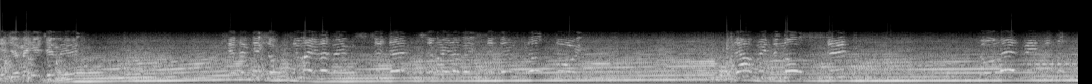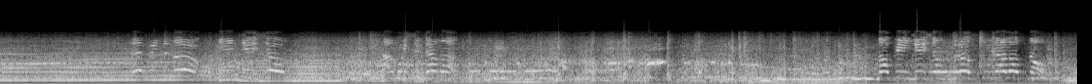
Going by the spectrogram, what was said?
Jedziemy, jedziemy! 150 wzrostu na lotną.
